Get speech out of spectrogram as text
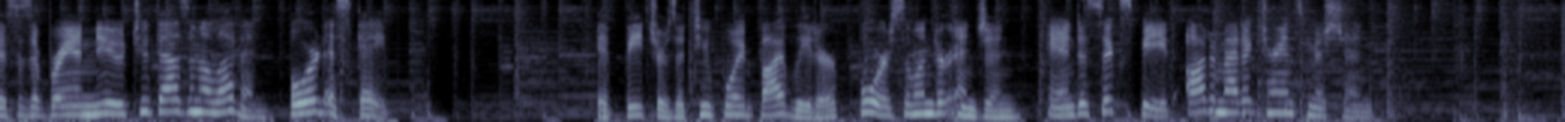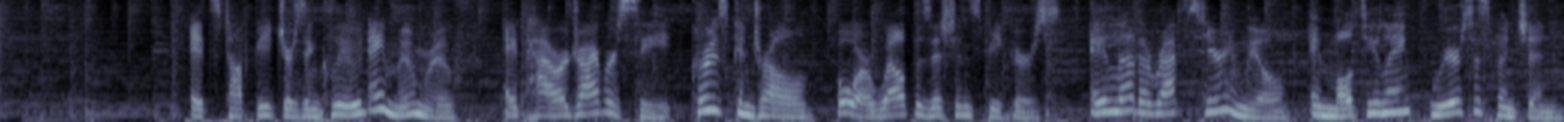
This is a brand new 2011 Ford Escape. It features a 2.5-liter four-cylinder engine and a six-speed automatic transmission. Its top features include a moonroof, a power driver's seat, cruise control, four well-positioned speakers, a leather-wrapped steering wheel, a multi-link rear suspension,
